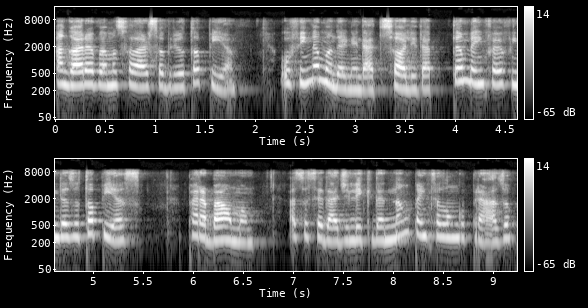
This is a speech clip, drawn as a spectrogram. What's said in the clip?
Agora vamos falar sobre utopia. O fim da modernidade sólida também foi o fim das utopias. Para Bauman, a sociedade líquida não pensa a longo prazo,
